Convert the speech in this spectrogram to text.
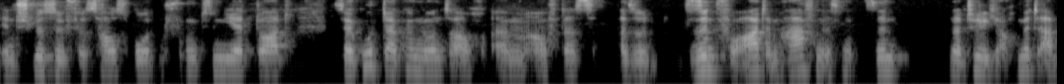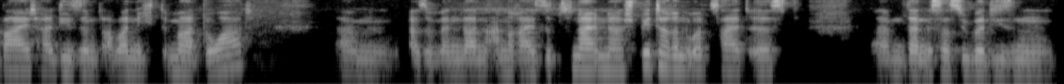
ihren Schlüssel fürs Hausboot funktioniert dort sehr gut. Da können wir uns auch ähm, auf das, also sind vor Ort im Hafen, es sind natürlich auch Mitarbeiter, die sind aber nicht immer dort. Ähm, also wenn dann Anreise zu einer späteren Uhrzeit ist, ähm, dann ist das über diesen,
